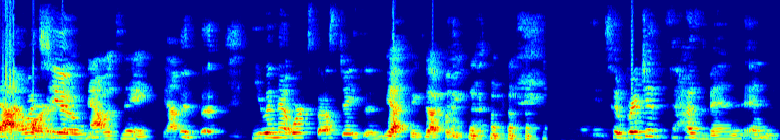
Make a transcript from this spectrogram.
that Now part it's you. it, now it's me. Yeah, you and that work spouse, Jason. yeah, exactly. so Bridgette's husband, and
